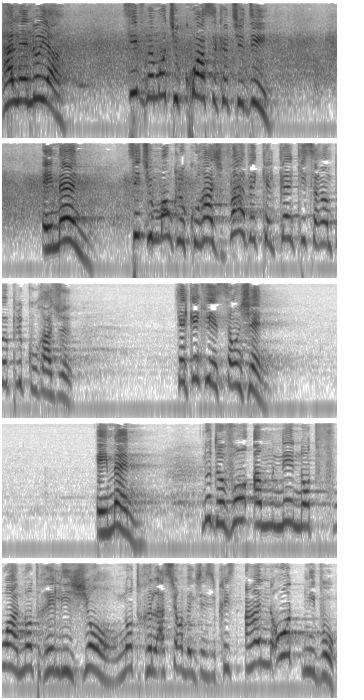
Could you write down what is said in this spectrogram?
Alléluia. Si vraiment tu crois ce que tu dis. Amen. Si tu manques le courage, va avec quelqu'un qui sera un peu plus courageux. Quelqu'un qui est sans gêne. Amen. Nous devons amener notre foi, notre religion, notre relation avec Jésus-Christ à un autre niveau,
